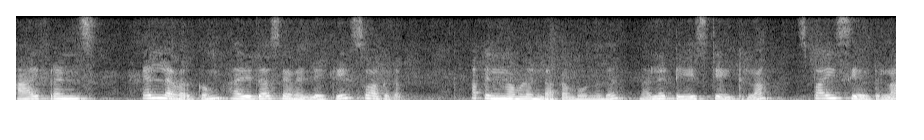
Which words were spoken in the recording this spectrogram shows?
ഹായ് ഫ്രണ്ട്സ്. എല്ലാവർക്കും ഹരിത സെവനിലേക്ക് സ്വാഗതം. അപ്പോൾ ഇന്ന് നമ്മൾ ഉണ്ടാക്കാൻ പോകുന്നത് നല്ല ടേസ്റ്റി ആയിട്ടുള്ള സ്പൈസി ആയിട്ടുള്ള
